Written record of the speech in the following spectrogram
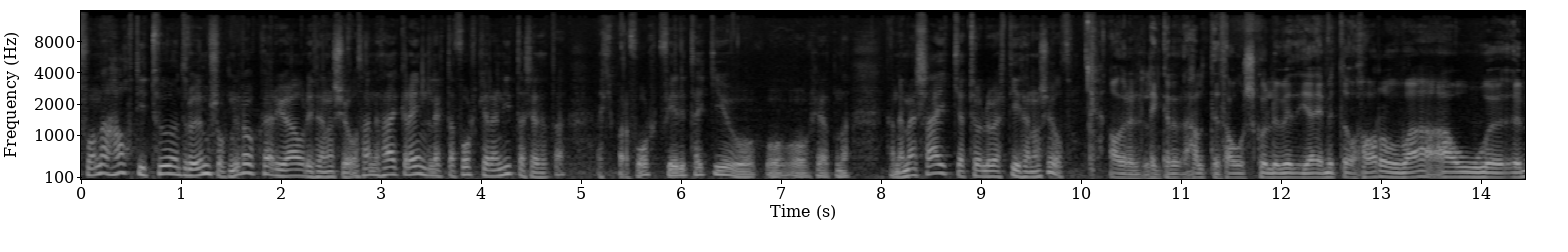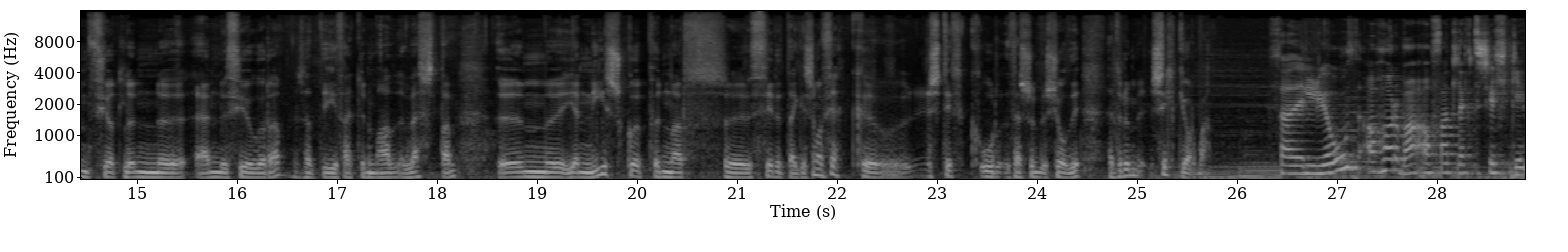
svona hátt í 200 umsóknir á hverju ári þennan sjó þannig að það er greinlegt að fólk er að nýta sér þetta ekki bara fólk, fyrirtæki og, og, og hérna, þannig að menn sækja töluvert í þennan sjóð. Áður en lengur haldið þá skulum við, ég myndi að horfa á uh, umfjöllun uh, ennu fjögura, í þættunum að vestan, um ég, nýsköpunar uh, fyrirtæki sem að fekk styrk úr þessum sjóði, þetta er um silkjórma. Það er ljóð að horfa á fallegt silki.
